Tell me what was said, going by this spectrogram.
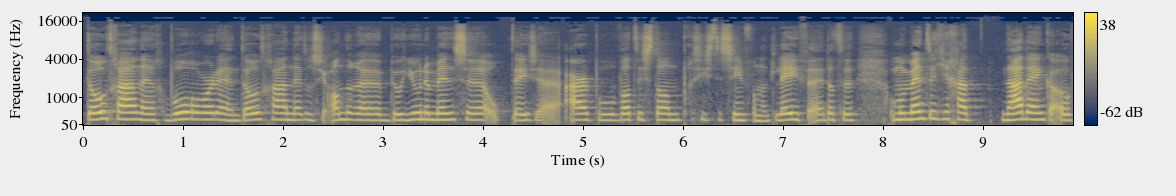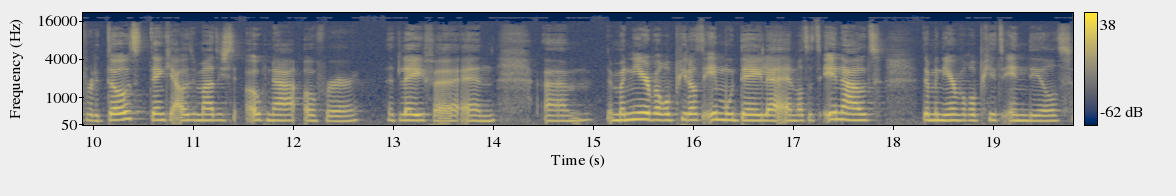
doodgaan en geboren worden en doodgaan, net als die andere biljoenen mensen op deze aardbol. Wat is dan precies de zin van het leven? Dat op het moment dat je gaat nadenken over de dood, denk je automatisch ook na over het leven en um, de manier waarop je dat in moet delen en wat het inhoudt, de manier waarop je het indeelt,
